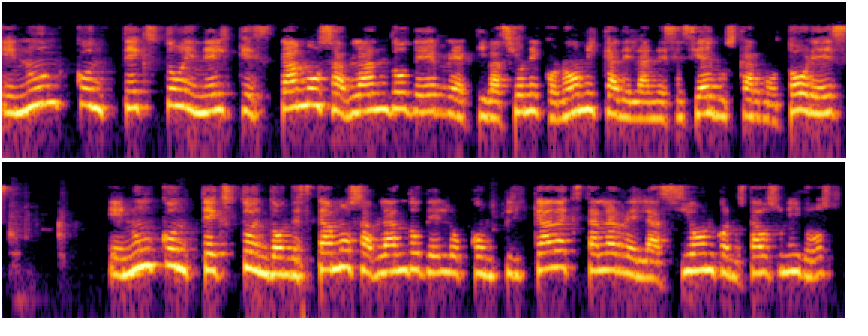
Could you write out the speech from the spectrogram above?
en un contexto en el que estamos hablando de reactivación económica, de la necesidad de buscar motores, en un contexto en donde estamos hablando de lo complicada que está la relación con Estados Unidos,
